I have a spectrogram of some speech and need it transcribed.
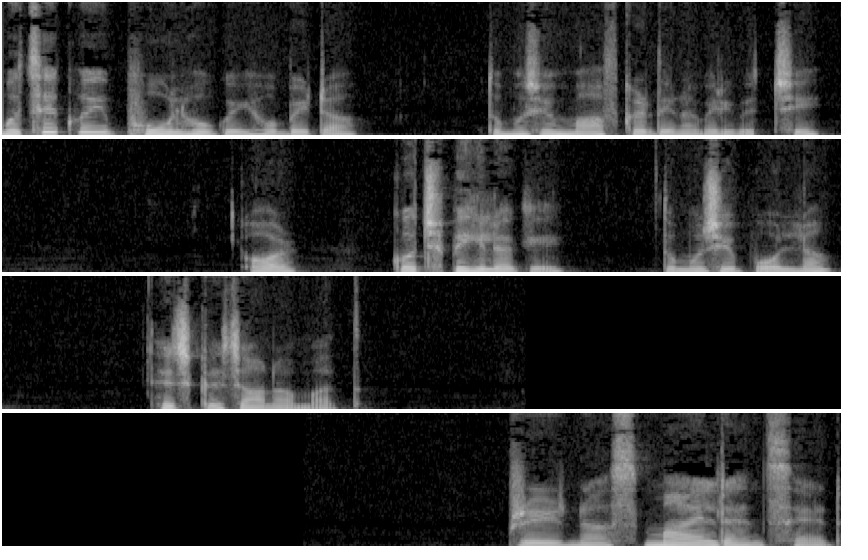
मुझसे कोई भूल हो गई हो बेटा तो मुझे माफ़ कर देना मेरी बच्ची। और कुछ भी लगे तो मुझे बोलना हिचकिचाना मत। प्रेरणा स्माइल्ड एंड सेड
